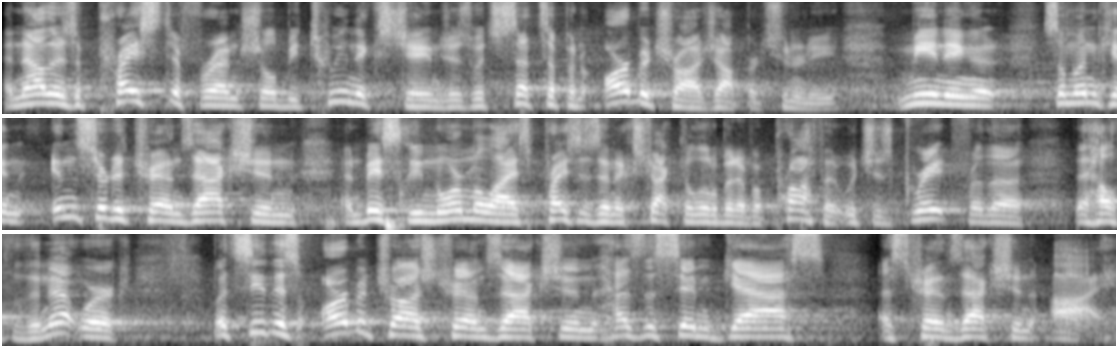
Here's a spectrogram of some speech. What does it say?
And now there's a price differential between exchanges, which sets up an arbitrage opportunity, meaning someone can insert a transaction and basically normalize prices and extract a little bit of a profit, which is great for the, the health of the network. But see, this arbitrage transaction has the same gas as transaction I.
